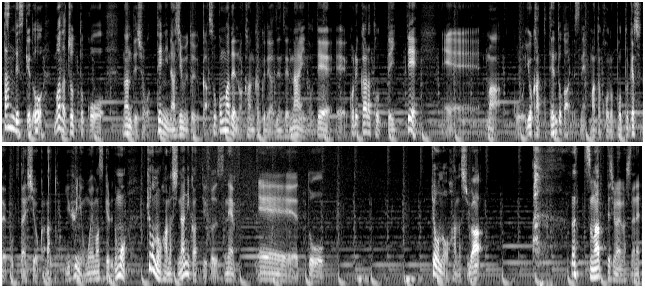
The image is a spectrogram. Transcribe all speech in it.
たんですけど、まだちょっとこう、なんでしょう、手に馴染むというか、そこまでの感覚では全然ないので、えー、これから撮っていって、えー、まあ、こう、良かった点とかはですね、またこのポッドキャストでお伝えしようかなというふうに思いますけれども、今日のお話何かっていうとですね、えー、っと、今日のお話は、詰まってしまいましたね。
